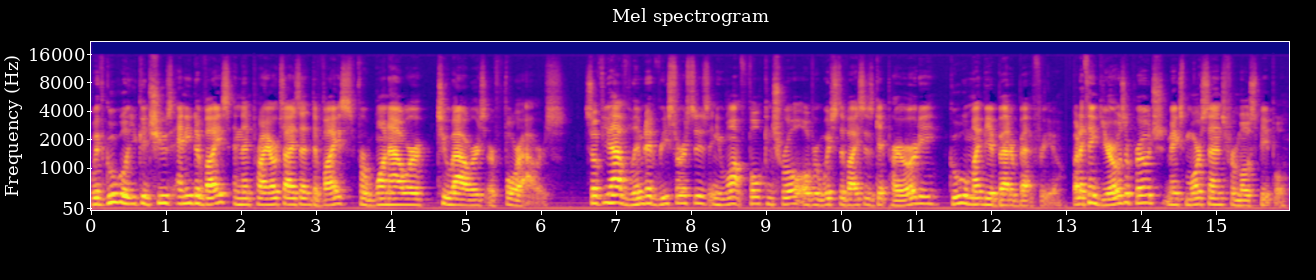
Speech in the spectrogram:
With Google, you can choose any device and then prioritize that device for one hour, two hours, or four hours. So if you have limited resources and you want full control over which devices get priority, Google might be a better bet for you. But I think Eero's approach makes more sense for most people.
